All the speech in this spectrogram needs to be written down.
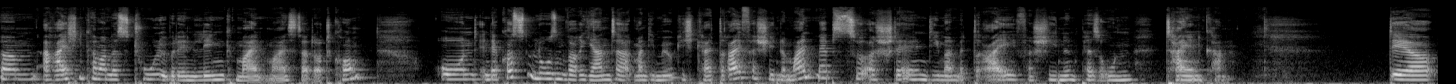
Ähm, erreichen kann man das Tool über den Link mindmeister.com und in der kostenlosen Variante hat man die Möglichkeit, drei verschiedene Mindmaps zu erstellen, die man mit drei verschiedenen Personen teilen kann. Der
